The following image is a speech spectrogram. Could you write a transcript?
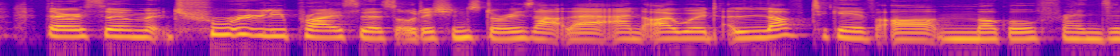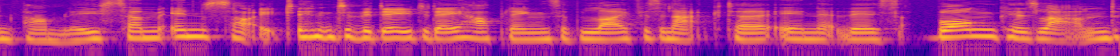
there are some truly priceless audition stories out there, and I would love to give our Muggle friends and family some insight into the day-to-day happenings of life as an actor in this bonkers land,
